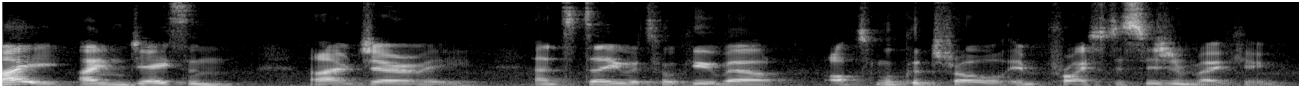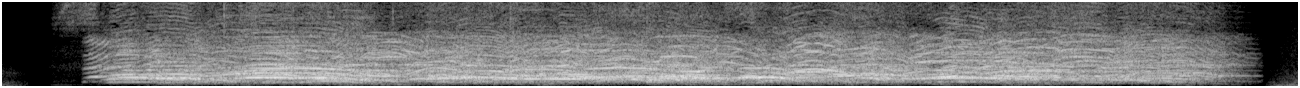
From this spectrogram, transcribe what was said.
Hi, I'm Jason. And I'm Jeremy, and today we're talking about optimal control in price decision making.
